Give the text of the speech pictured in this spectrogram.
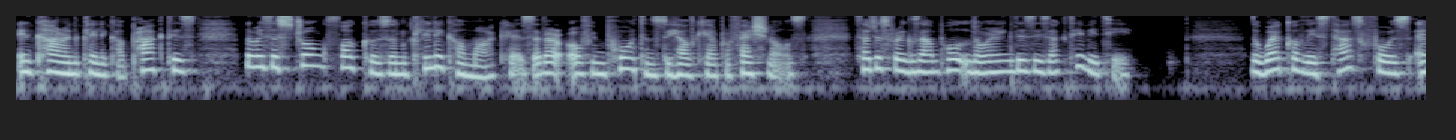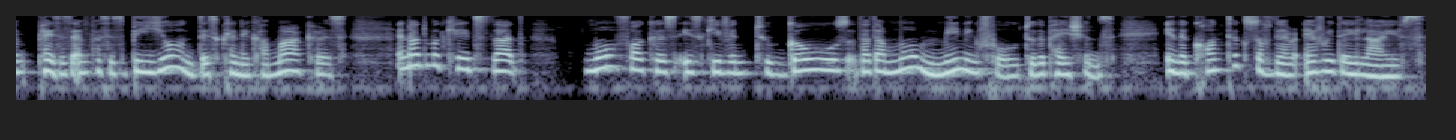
In current clinical practice, there is a strong focus on clinical markers that are of importance to healthcare professionals, such as, for example, lowering disease activity. The work of this task force places emphasis beyond these clinical markers and advocates that more focus is given to goals that are more meaningful to the patients in the context of their everyday lives.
